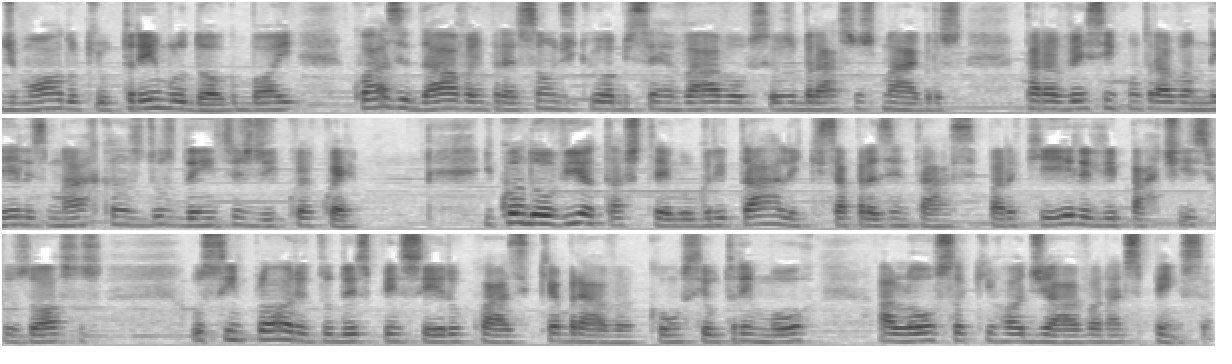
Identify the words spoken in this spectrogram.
de modo que o trêmulo dog boy quase dava a impressão de que o observava os seus braços magros, para ver se encontrava neles marcas dos dentes de Quequé. E quando ouvia Tastego gritar-lhe que se apresentasse para que ele lhe partisse os ossos, o simplório do despenseiro quase quebrava, com o seu tremor, a louça que rodeava na despensa.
